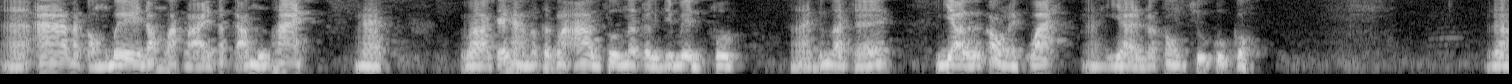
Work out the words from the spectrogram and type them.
à, a ta cộng b đóng ngoặc lại tất cả mũ hai. À, và cái hàng đẳng thức là a bình phương ta trừ cho b bình phương. À, chúng ta sẽ giờ cái câu này qua. À, giờ là câu số cuối cùng. Rồi.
